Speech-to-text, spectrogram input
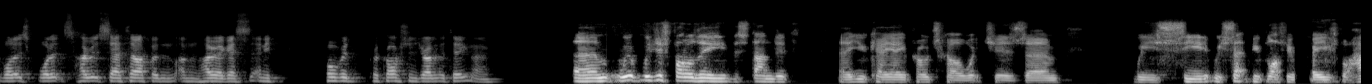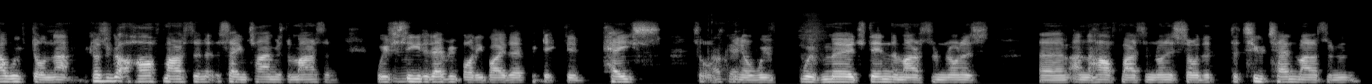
what it's what it's how it's set up, and, and how I guess any COVID precautions you're having to take now. Um, we we just follow the the standard uh, UKA protocol, which is um, we see we set people off in waves. But how we've done that because we've got a half marathon at the same time as the marathon, we've mm-hmm. seeded everybody by their predicted pace. Sort of, okay. you know, we've we've merged in the marathon runners um, and the half marathon runners. So the the two ten marathon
